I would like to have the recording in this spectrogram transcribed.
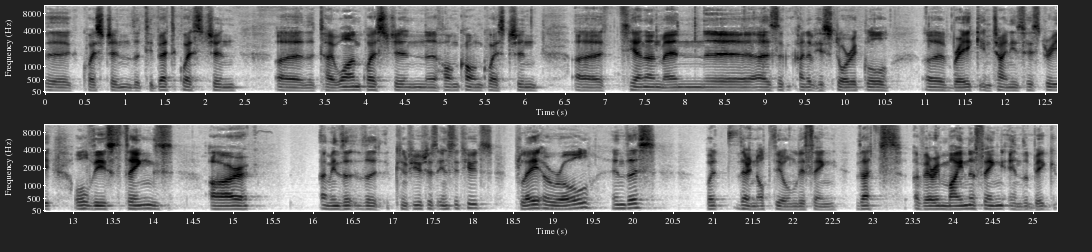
uh, question, the Tibet question, the Taiwan question, the Hong Kong question, uh, Tiananmen as a kind of historical uh, break in Chinese history. All these things are, I mean, the, the Confucius Institutes play a role in this, but they're not the only thing. That's a very minor thing in the big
